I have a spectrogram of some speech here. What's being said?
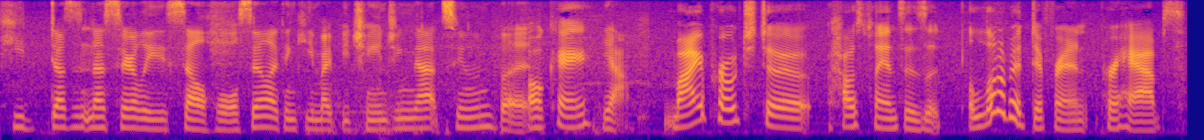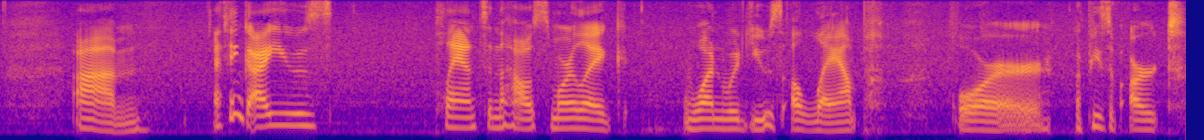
He doesn't necessarily sell wholesale. I think he might be changing that soon. But Okay. yeah, My approach to houseplants is a, a little bit different, perhaps. Um, I think I use plants in the house more like one would use a lamp or a piece of art.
